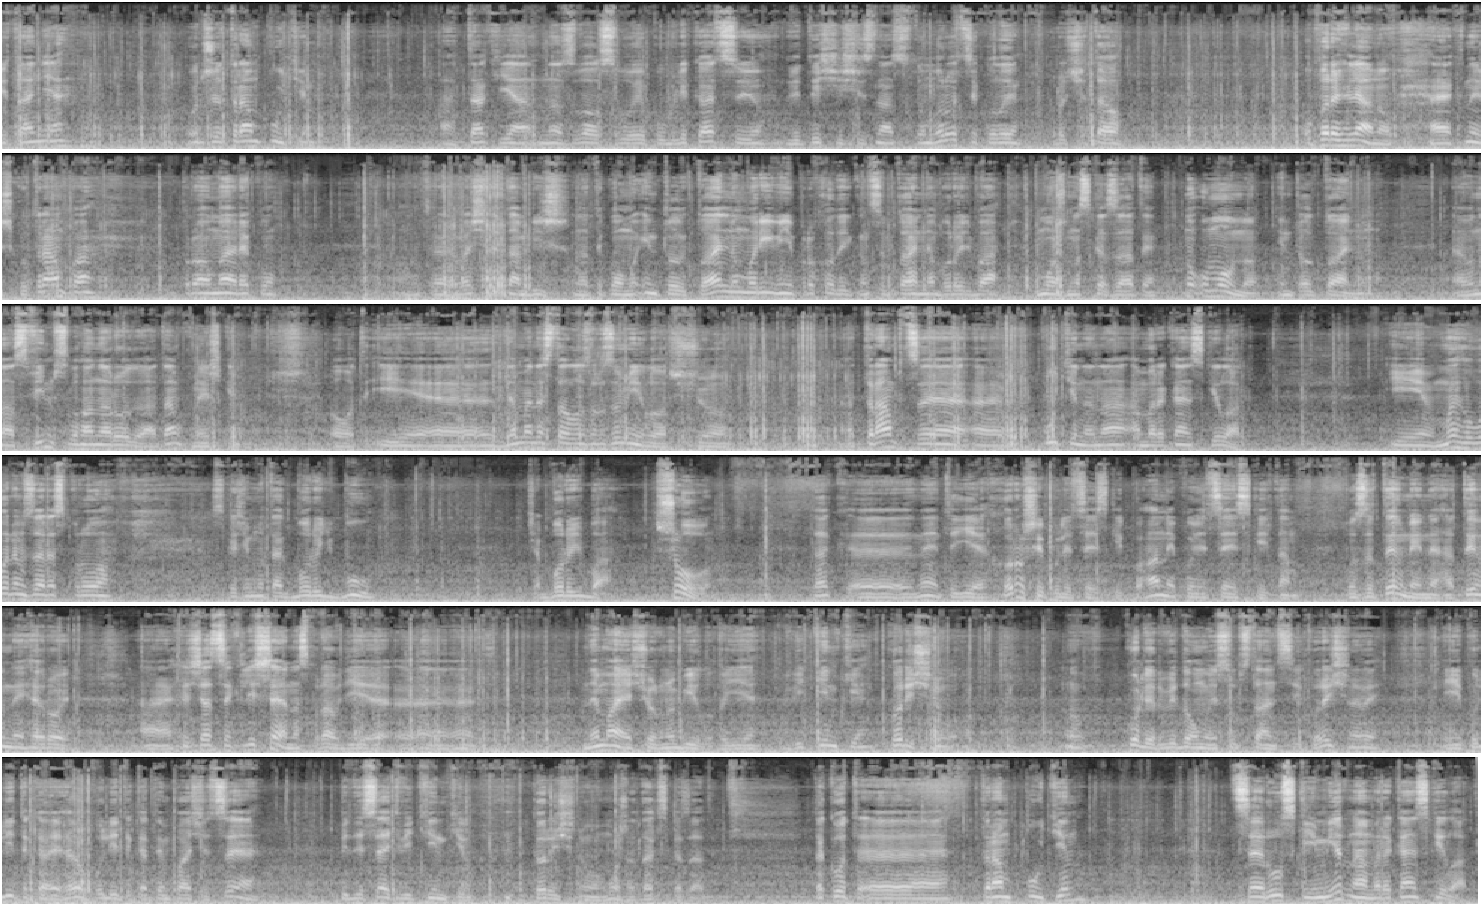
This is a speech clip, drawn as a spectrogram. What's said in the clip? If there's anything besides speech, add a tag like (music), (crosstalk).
Вітання. Отже, Трамп Путін. А так я назвав свою публікацію у 2016 році, коли прочитав, ну, переглянув е, книжку Трампа про Америку. От, е, бачите, там більш на такому інтелектуальному рівні проходить концептуальна боротьба, можна сказати. Ну, умовно інтелектуальному. Е, У нас фільм Слуга народу, а там книжки. От, і е, для мене стало зрозуміло, що Трамп це е, Путін на американський лад. І ми говоримо зараз про, скажімо так, боротьбу. Чи боротьба. Шоу. Так, е, знаєте, є хороший поліцейський, поганий поліцейський, там позитивний, негативний герой. Хоча це кліше, насправді немає чорно-білого, є відтінки коричневого. Ну, колір відомої субстанції коричневий. І політика, і геополітика, тим паче, це 50 відтінків (laughs) коричневого, можна так сказати. Так от, е, Трамп Путін це русський мір на американський лад.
